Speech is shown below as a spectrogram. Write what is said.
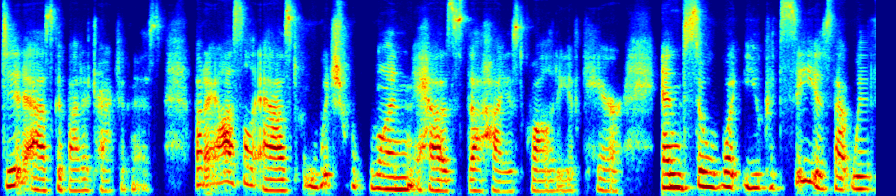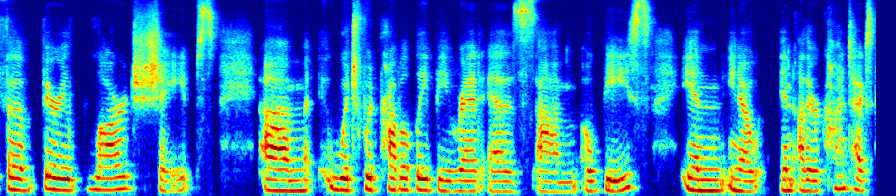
did ask about attractiveness, but I also asked which one has the highest quality of care. And so what you could see is that with the very large shapes, um, which would probably be read as um, obese in, you know, in other contexts,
